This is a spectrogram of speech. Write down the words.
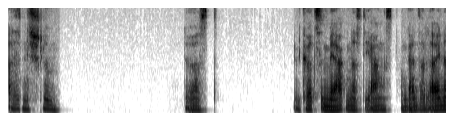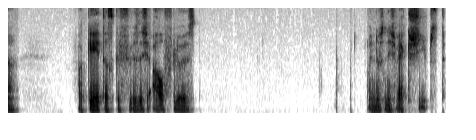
Das ist nicht schlimm. Du wirst in Kürze merken, dass die Angst von ganz alleine vergeht, das Gefühl sich auflöst, wenn du es nicht wegschiebst.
